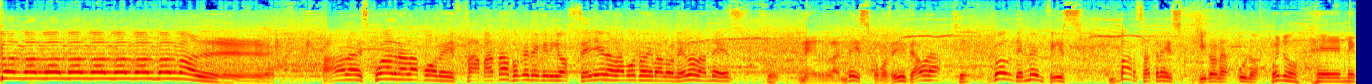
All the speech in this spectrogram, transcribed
Gol, gol, gol, gol, gol, gol, gol, gol, gol. A la escuadra la pone, zapatazo que te crió, se llena la bota de balón el holandés, neerlandés como se dice ahora, Sí. gol de Memphis, Barça 3, Girona 1. Bueno, eh, me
